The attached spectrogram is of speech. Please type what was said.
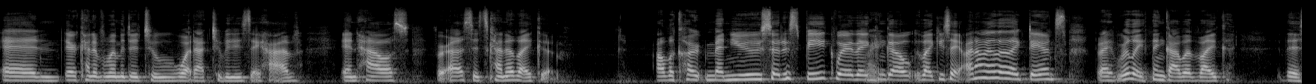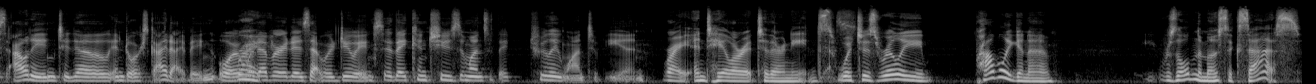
and they're kind of limited to what activities they have in house for us it's kind of like a, a la carte menu, so to speak, where they right. can go, like you say, I don't really like dance, but I really think I would like this outing to go indoor skydiving or right. whatever it is that we're doing. So they can choose the ones that they truly want to be in. Right. And tailor it to their needs, yes. which is really probably going to result in the most success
